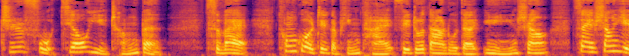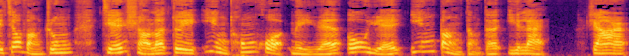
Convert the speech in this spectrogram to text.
支付交易成本。此外，通过这个平台，非洲大陆的运营商在商业交往中减少了对硬通货美元、欧元、英镑等的依赖。然而，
